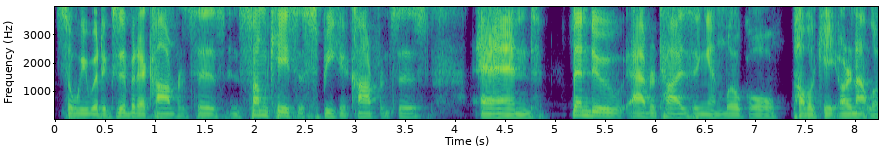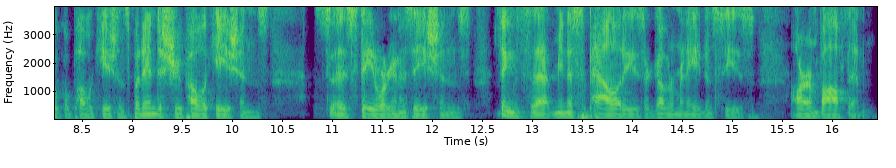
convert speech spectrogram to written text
So we would exhibit at conferences in some cases speak at conferences and then do advertising in local public or not local publications but industry publications so state organizations. Things that municipalities or government agencies are involved in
